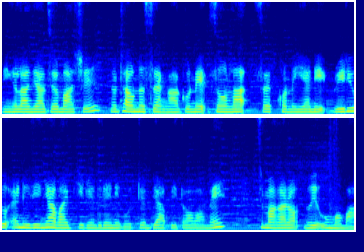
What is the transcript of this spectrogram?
မင်္ဂလာညချမ်းပါရှင်2025ခုနှစ်ဇွန်လ18ရက်နေ့ရေဒီယို NUG ညပိုင်းပြည်တွင်သတင်းတွေကိုတင်ပြပေးသွားပါမယ်ကျွန်မကတော့ຫນွေဦးမော်ပါ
